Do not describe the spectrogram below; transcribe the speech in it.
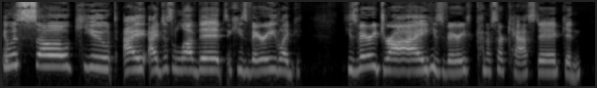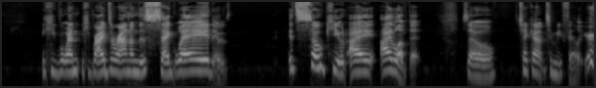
It was so cute. I I just loved it. He's very like he's very dry. He's very kind of sarcastic and he went he rides around on this Segway and it was it's so cute. I I loved it. So check out Timmy Failure.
